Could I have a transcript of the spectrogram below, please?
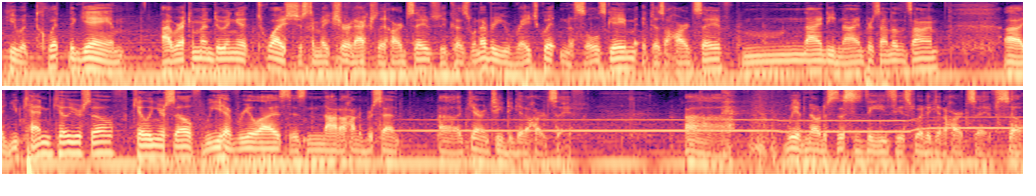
He would quit the game I recommend doing it twice just to make sure it actually hard saves because whenever you rage quit in a Souls game, it does a hard save 99% of the time. Uh, you can kill yourself. Killing yourself, we have realized, is not 100% uh, guaranteed to get a hard save. Uh, we have noticed this is the easiest way to get a hard save, so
